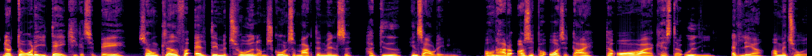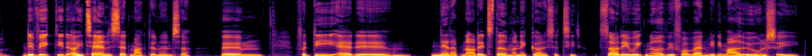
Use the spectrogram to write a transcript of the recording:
Når Dorte i dag kigger tilbage, så er hun glad for alt det, metoden om skånsom magtanvendelse har givet hendes afdeling. Og hun har da også et par ord til dig, der overvejer at kaste dig ud i at lære om metoden. Det er vigtigt at i tale sætte magtanvendelser, øhm, fordi at øh, netop når det er et sted, man ikke gør det så tit, så er det jo ikke noget, vi får vanvittigt meget øvelse i.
